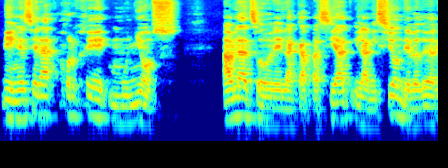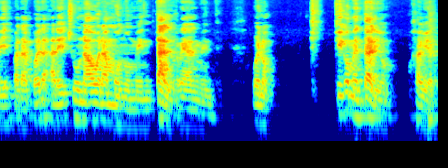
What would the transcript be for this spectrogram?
Bien, ese era Jorge Muñoz. Habla sobre la capacidad y la visión de Bedoya Ríos para poder haber hecho una obra monumental realmente. Bueno, ¿qué comentario, Javier?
